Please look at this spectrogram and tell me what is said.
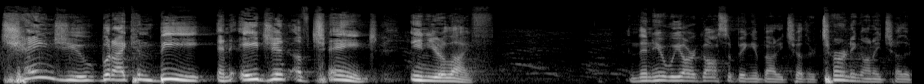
change you, but I can be an agent of change in your life. And then here we are gossiping about each other, turning on each other,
